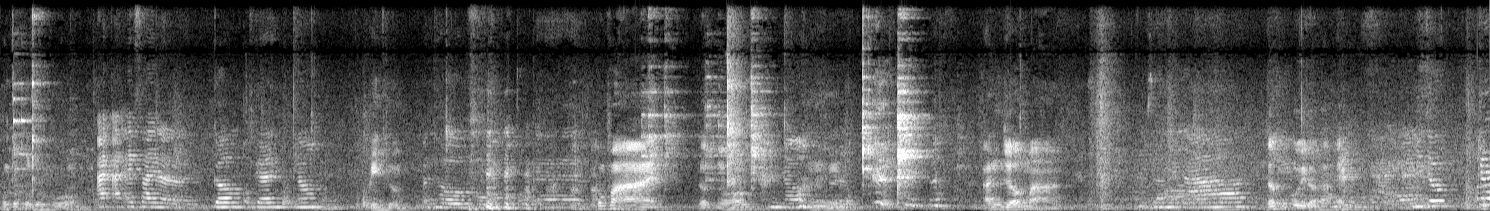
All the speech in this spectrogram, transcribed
성격도 좋고 ai, ai say là cơm ok, no. bình thường Bình thường. Ok. không phải rất ngon Ngon. 앉아만 감사합니다 너도 보이더라 엠 이쪽 그래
